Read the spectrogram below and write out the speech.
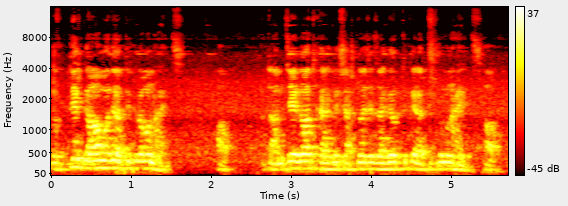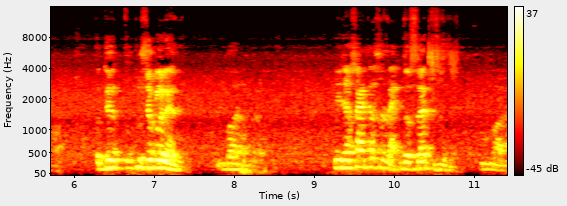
प्रत्येक गावामध्ये अतिक्रमण आहेच. हो. आता आमच्या गावात काही शासनाच्या जागेवरती काही अतिक्रमण आहेच. हो हो. पण ते तुटू शकलं नाही. बरं बरं. ते जसं आहे तसंच आहे. जसं आहे तसंच. बरं.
